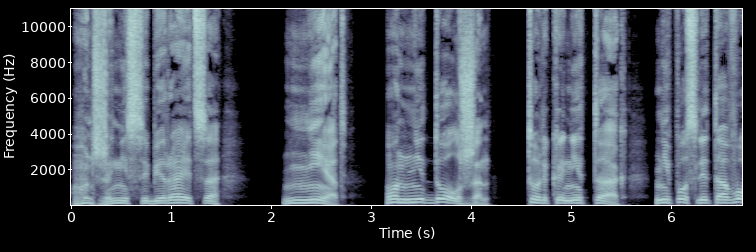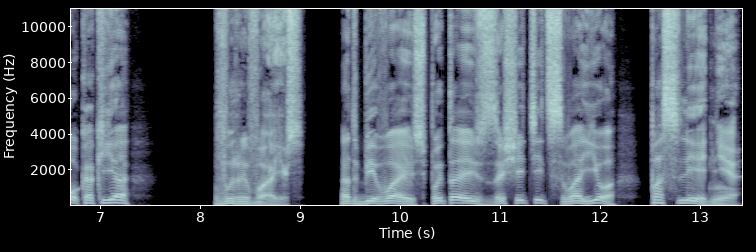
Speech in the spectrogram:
Он же не собирается... Нет, он не должен. Только не так, не после того, как я... Вырываюсь. Отбиваюсь, пытаюсь защитить свое, последнее,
